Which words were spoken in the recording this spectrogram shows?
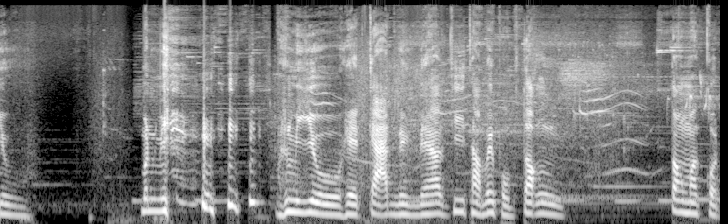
อยู่ มันมี มันมีอยู่เหตุการณ์หนึ่งนะครับ ที่ทำให้ผมต้องต้องมากด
